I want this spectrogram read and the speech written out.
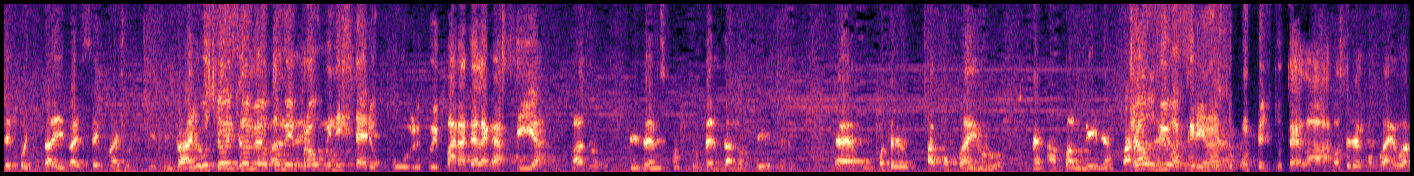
depois disso aí vai ser com a justiça. Então, a justiça o senhor encaminhou também para o Ministério Público e para a delegacia? Quando fizemos, quando soubemos da notícia, é, o conselho acompanhou né, a família. Já ouviu a, a criança, o conselho tutelar? O conselho acompanhou a,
